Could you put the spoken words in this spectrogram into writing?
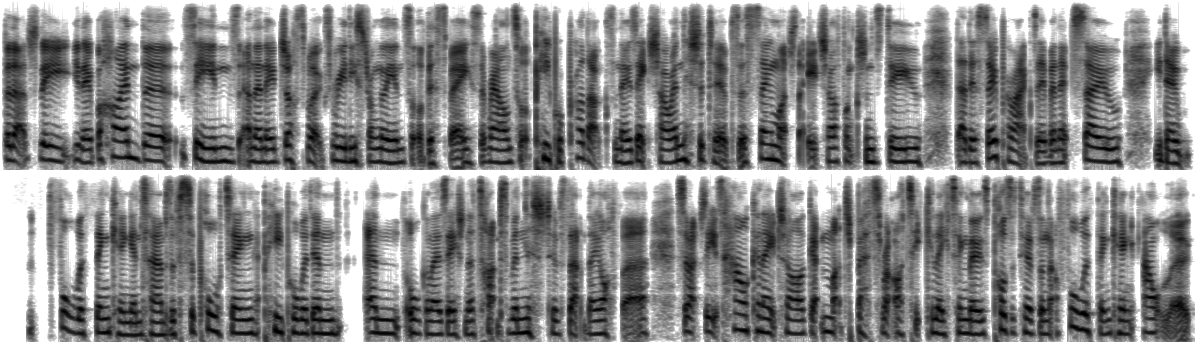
But actually, you know, behind the scenes, and I know Joss works really strongly in sort of this space around sort of people products and those HR initiatives. There's so much that HR functions do that is is so proactive and it's so, you know, forward thinking in terms of supporting people within an organization, the types of initiatives that they offer. So actually it's how can HR get much better at articulating those positives and that forward thinking outlook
